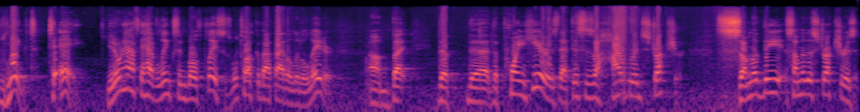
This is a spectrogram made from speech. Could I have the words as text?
linked to A. You don't have to have links in both places. We'll talk about that a little later. Um, but the, the, the point here is that this is a hybrid structure. Some of the, some of the structure is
